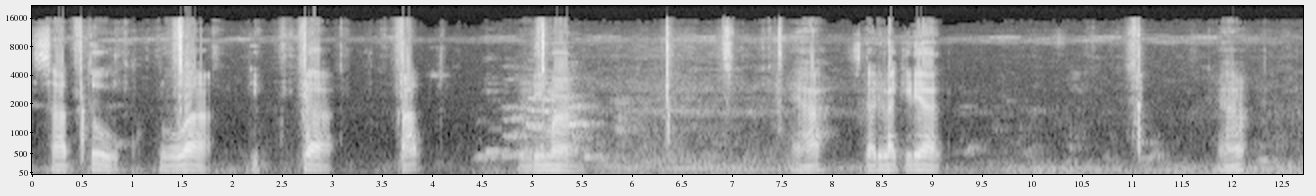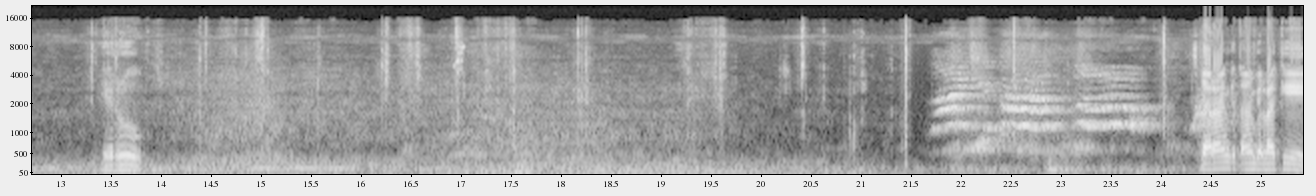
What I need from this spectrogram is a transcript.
satu dua tiga empat lima. Ya sekali lagi lihat. Ya biru sekarang kita ambil lagi.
